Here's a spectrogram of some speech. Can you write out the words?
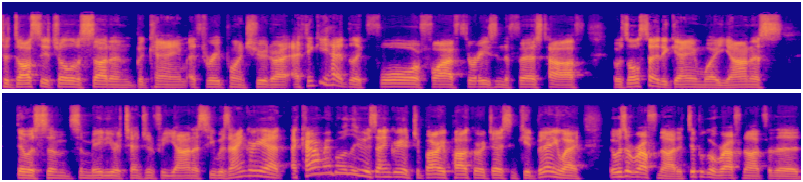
Teodosic all of a sudden became a three point shooter. I think he had like four or five threes in the first half. It was also the game where Giannis there was some some media attention for Giannis. He was angry at I can't remember whether he was angry at Jabari Parker or Jason Kidd, but anyway, it was a rough night, a typical rough night for the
